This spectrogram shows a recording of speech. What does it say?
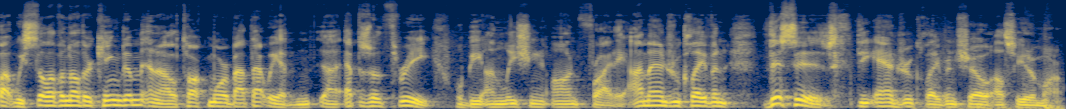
But we still have another kingdom, and I'll talk more about that. We have uh, episode three will be unleashing on Friday. I'm Andrew Klavan. This is the Andrew Klavan Show. I'll see you tomorrow.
